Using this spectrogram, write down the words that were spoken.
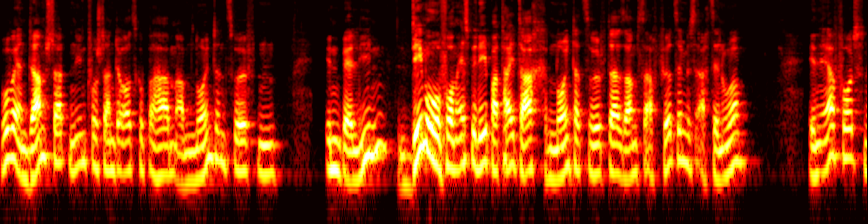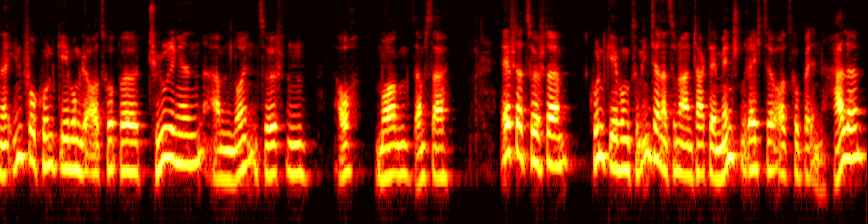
wo wir in Darmstadt einen Infostand der Ortsgruppe haben am 9.12. in Berlin. Demo vom SPD-Parteitag, 9.12. Samstag 14 bis 18 Uhr. In Erfurt eine Infokundgebung der Ortsgruppe Thüringen am 9.12. auch morgen Samstag 11.12. Kundgebung zum Internationalen Tag der Menschenrechte, Ortsgruppe in Halle.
